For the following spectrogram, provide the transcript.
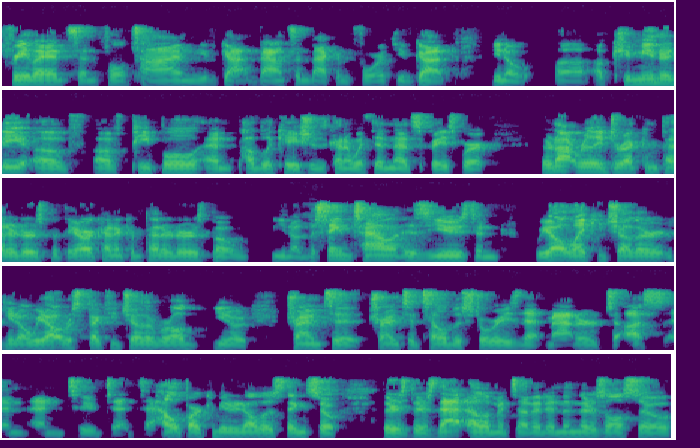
freelance and full time. You've got bouncing back and forth. You've got you know uh, a community of of people and publications kind of within that space where they're not really direct competitors, but they are kind of competitors. But you know the same talent is used, and we all like each other. You know we all respect each other. We're all you know trying to trying to tell the stories that matter to us and and to to, to help our community and all those things. So there's there's that element of it, and then there's also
